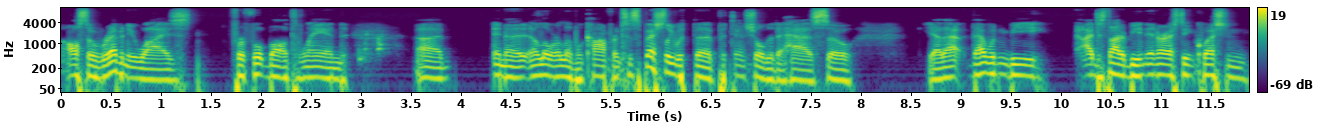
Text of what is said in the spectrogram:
Also, revenue wise, for football to land uh, in a, a, lower level conference, especially with the potential that it has. So, yeah, that that wouldn't be. I just thought it'd be an interesting question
